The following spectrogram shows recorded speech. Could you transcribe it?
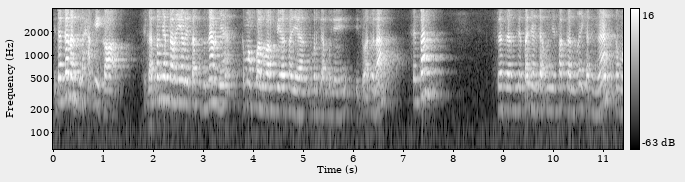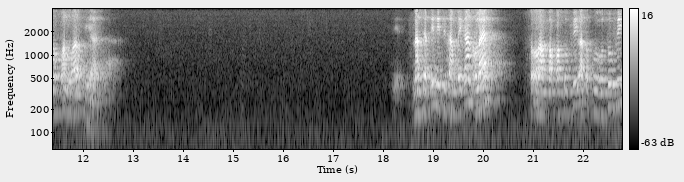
tidak kan adalah hakikat jika ternyata realitas sebenarnya kemampuan luar biasa yang mereka punya itu adalah setan dan setan yang tidak menyesatkan mereka dengan kemampuan luar biasa. nasihat ini disampaikan oleh seorang tokoh sufi atau guru sufi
